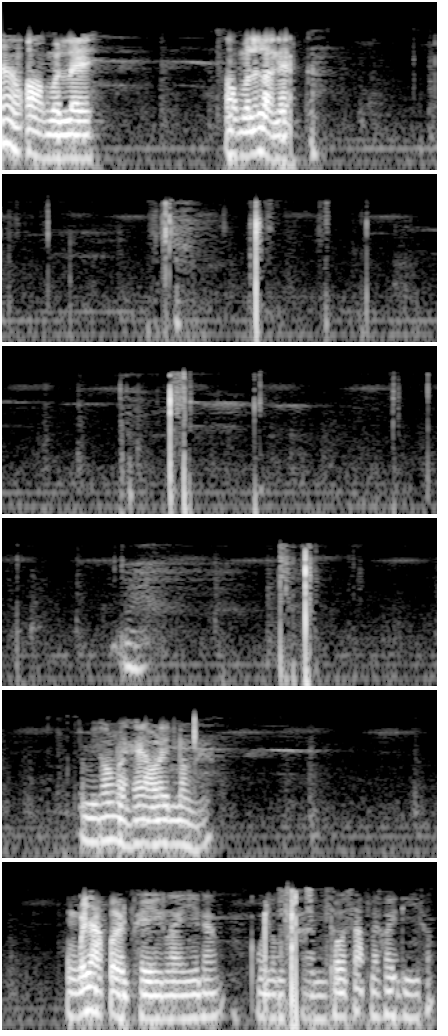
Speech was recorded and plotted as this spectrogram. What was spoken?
อ้าว ออกหมดเลย ออกหมดแล้วเหรอเนี่ย จะมีห้องไหนให้เราเล่นบ้างนะผมก็อยากเปิดเพลงอะไรนี้นะกลัวรำคาญโทรศัพท์ไม่ค่อยดีหรอก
